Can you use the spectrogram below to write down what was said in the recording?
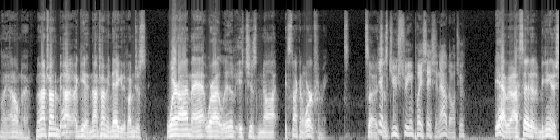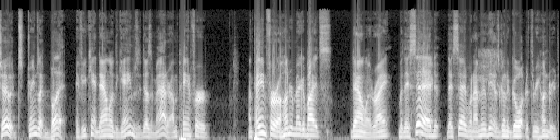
Like, I don't know. I'm not trying to be I, again, not trying to be negative. I'm just where I'm at, where I live. It's just not. It's not going to work for me. So it's yeah, just but you stream PlayStation now, don't you? Yeah, but I said at the beginning of the show, it streams like butt. If you can't download the games, it doesn't matter. I'm paying for, I'm paying for a hundred megabytes download, right? But they said they said when I moved in, it was going to go up to three hundred.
